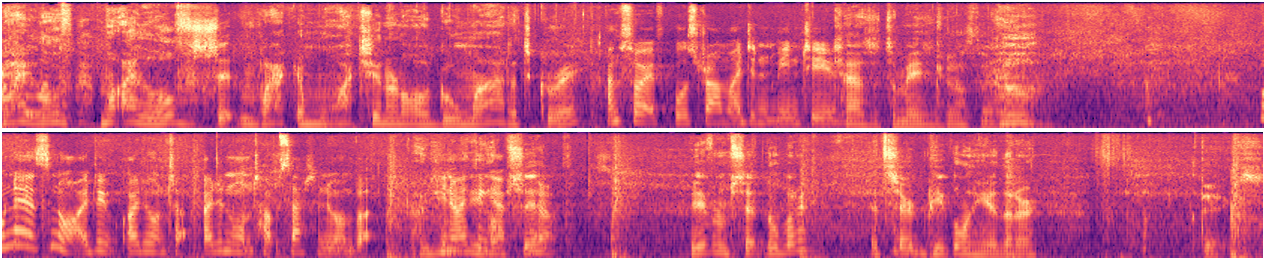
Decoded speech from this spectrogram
I love, no, I love sitting back and watching it all go mad. It's great. I'm sorry I've caused drama. I didn't mean to. Kaz, it's amazing. well, no, it's not. I do. I don't. Want to, I didn't want to upset anyone, but Are you, you know, I think upset? I, no. You haven't upset nobody. It's certain people in here that are dicks.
